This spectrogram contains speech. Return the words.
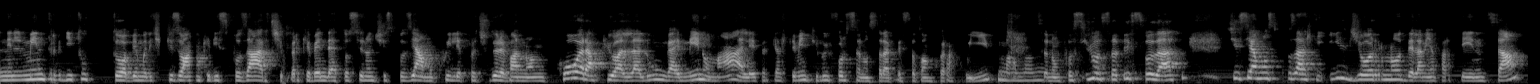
nel, mentre di tutto abbiamo deciso anche di sposarci, perché abbiamo detto se non ci sposiamo qui le procedure vanno ancora più alla lunga e meno male, perché altrimenti lui forse non sarebbe stato ancora qui, se non fossimo stati sposati. Ci siamo sposati il giorno della mia partenza,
